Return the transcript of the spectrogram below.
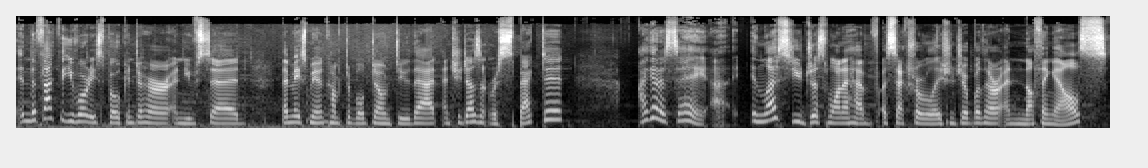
And the fact that you've already spoken to her and you've said, that makes me uncomfortable, don't do that, and she doesn't respect it, I gotta say, uh, unless you just want to have a sexual relationship with her and nothing else,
